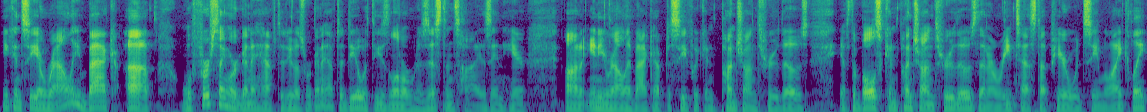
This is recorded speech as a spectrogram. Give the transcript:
you can see a rally back up. Well, first thing we're going to have to do is we're going to have to deal with these little resistance highs in here on any rally back up to see if we can punch on through those. If the bulls can punch on through those, then a retest up here would seem likely.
